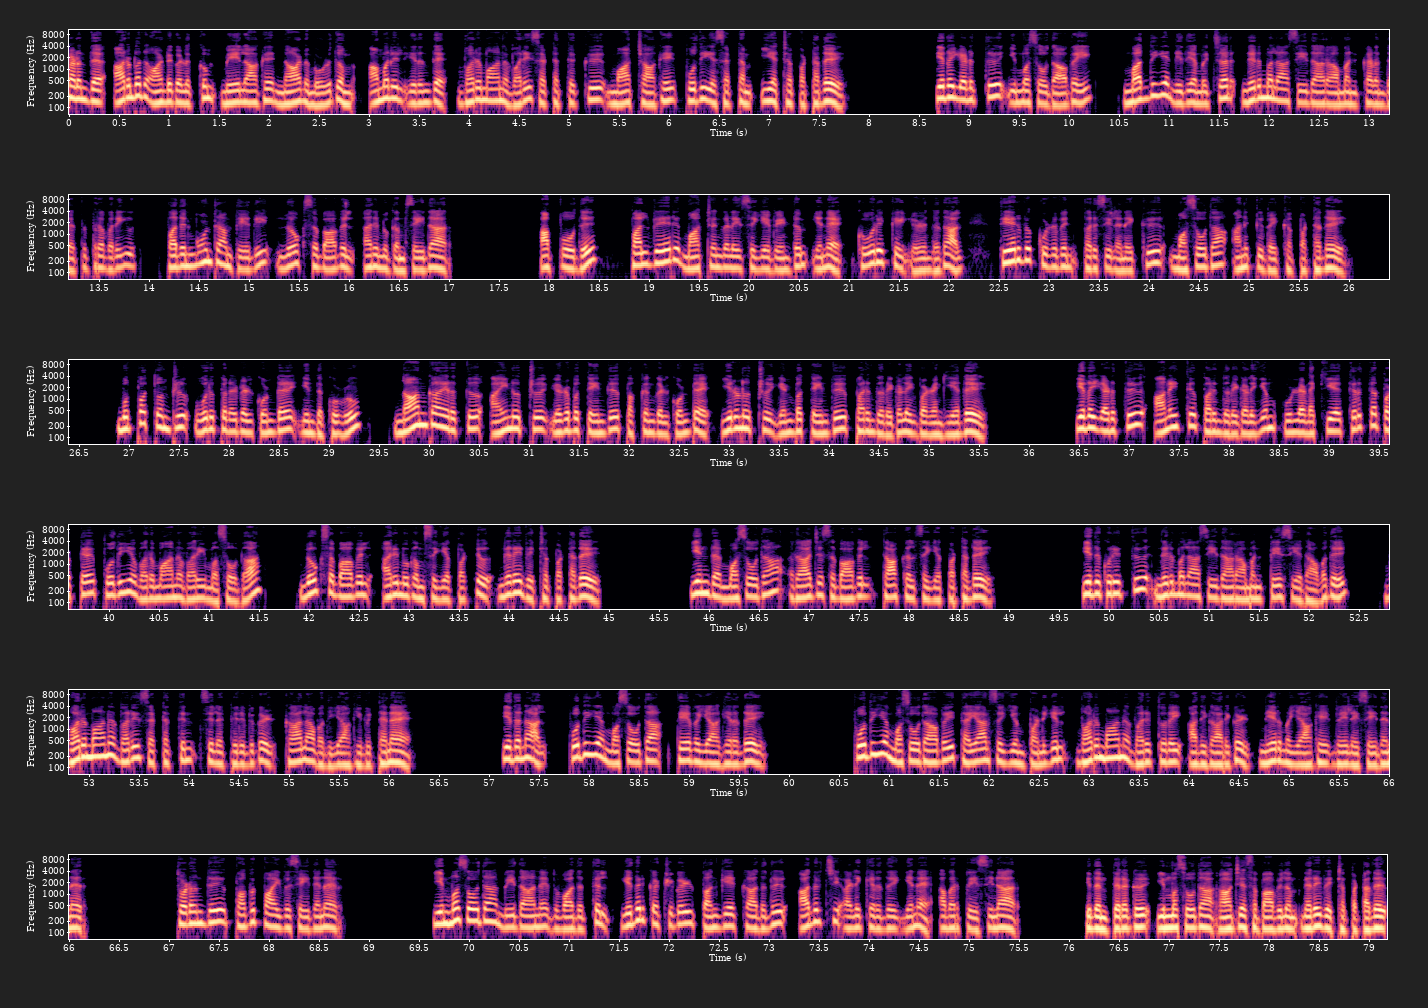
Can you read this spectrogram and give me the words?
கடந்த அறுபது ஆண்டுகளுக்கும் மேலாக நாடு முழுதும் அமலில் இருந்த வருமான வரி சட்டத்துக்கு மாற்றாக புதிய சட்டம் இயற்றப்பட்டது. இதையடுத்து இம்மசோதாவை மத்திய நிதியமைச்சர் நிர்மலா சீதாராமன் கடந்த பிப்ரவரி பதிமூன்றாம் தேதி லோக்சபாவில் அறிமுகம் செய்தார். அப்போது பல்வேறு மாற்றங்களை செய்ய வேண்டும் என கோரிக்கை எழுந்ததால் தேர்வுக்குழுவின் பரிசீலனைக்கு மசோதா அனுப்பி வைக்கப்பட்டது. முப்பத்தொன்று உறுப்பினர்கள் கொண்ட இந்த குழு நான்காயிரத்து ஐநூற்று எழுபத்தைந்து பக்கங்கள் கொண்ட இருநூற்று எண்பத்தைந்து பரிந்துரைகளை வழங்கியது. இதையடுத்து அனைத்து பரிந்துரைகளையும் உள்ளடக்கிய திருத்தப்பட்ட புதிய வருமான வரி மசோதா லோக்சபாவில் அறிமுகம் செய்யப்பட்டு நிறைவேற்றப்பட்டது. இந்த மசோதா ராஜ்யசபாவில் தாக்கல் செய்யப்பட்டது. இதுகுறித்து நிர்மலா சீதாராமன் பேசியதாவது வருமான வரி சட்டத்தின் சில பிரிவுகள் காலாவதியாகிவிட்டன. இதனால் புதிய மசோதா தேவையாகிறது. புதிய மசோதாவை தயார் செய்யும் பணியில் வருமான வரித்துறை அதிகாரிகள் நேர்மையாக வேலை செய்தனர். தொடர்ந்து பகுப்பாய்வு செய்தனர். இம்மசோதா மீதான விவாதத்தில் எதிர்க்கட்சிகள் பங்கேற்காதது அதிர்ச்சி அளிக்கிறது என அவர் பேசினார். இதன் பிறகு இம்மசோதா ராஜ்யசபாவிலும் நிறைவேற்றப்பட்டது.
